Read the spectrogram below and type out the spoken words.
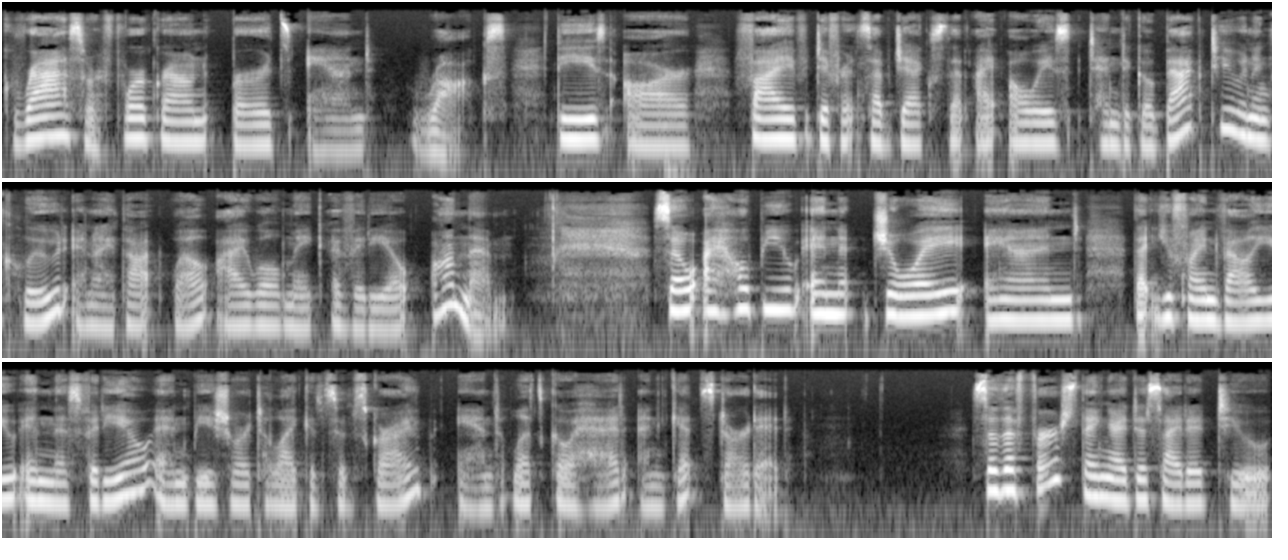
grass or foreground, birds, and rocks. These are five different subjects that I always tend to go back to and include, and I thought, well, I will make a video on them. So I hope you enjoy and that you find value in this video and be sure to like and subscribe and let's go ahead and get started. So, the first thing I decided to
